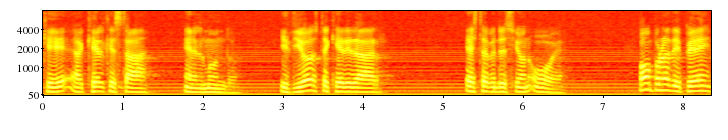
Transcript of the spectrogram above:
que aquel que está en el mundo. Y Dios te quiere dar esta bendición hoy. Vamos a poner de pie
